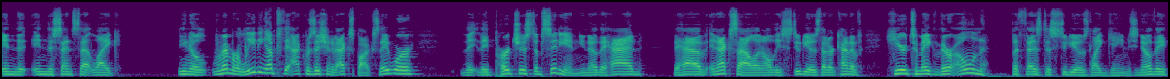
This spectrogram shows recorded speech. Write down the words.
in the in the sense that like, you know, remember leading up to the acquisition of Xbox, they were they they purchased Obsidian. You know, they had they have inXile and all these studios that are kind of here to make their own Bethesda studios like games. You know, they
